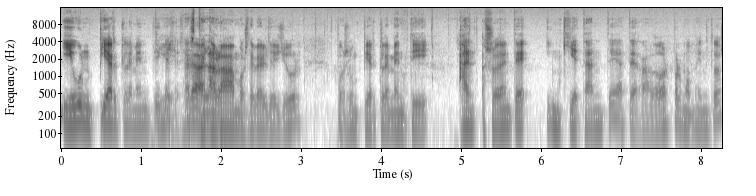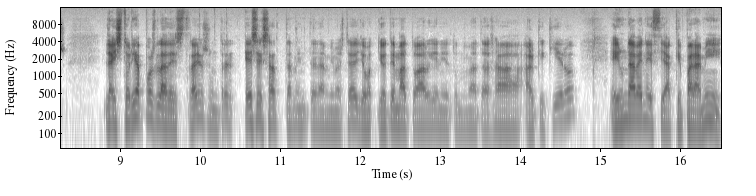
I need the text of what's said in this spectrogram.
y un Pierre Clementi, que Y se sabe, estelar. que hablábamos de Belle de Jour, pues un Pierre Clementi absolutamente inquietante, aterrador por momentos. La historia, pues la de Extraños, un tren, es exactamente la misma historia. Yo, yo te mato a alguien y tú me matas a- al que quiero. En una Venecia que para mí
